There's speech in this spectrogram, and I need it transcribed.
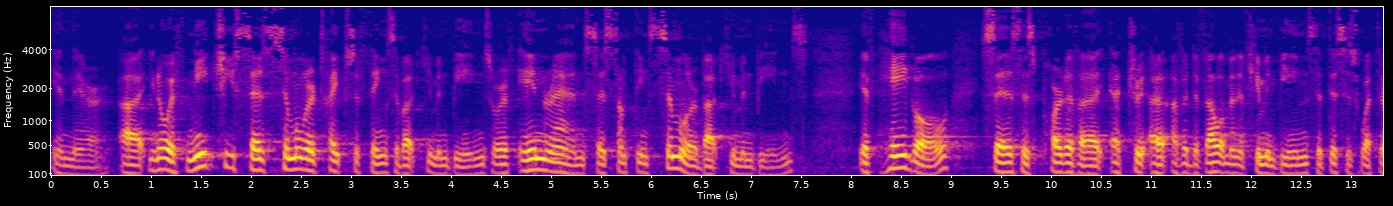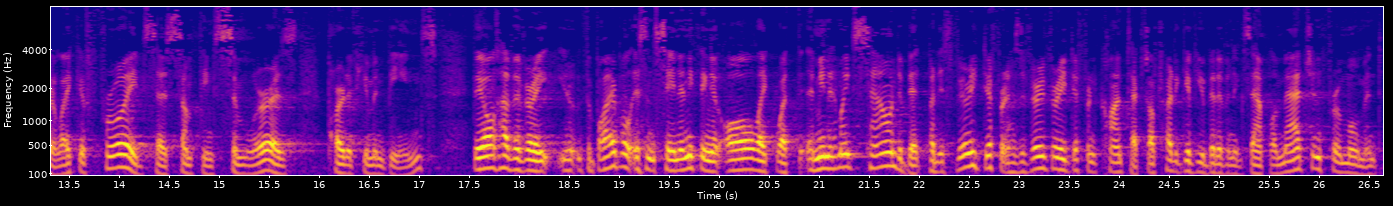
in there. Uh, you know, if Nietzsche says similar types of things about human beings, or if Ayn Rand says something similar about human beings, if Hegel says as part of a, a, of a development of human beings that this is what they're like, if Freud says something similar as part of human beings, they all have a very, you know, the Bible isn't saying anything at all like what, I mean, it might sound a bit, but it's very different, has a very, very different context. I'll try to give you a bit of an example. Imagine for a moment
